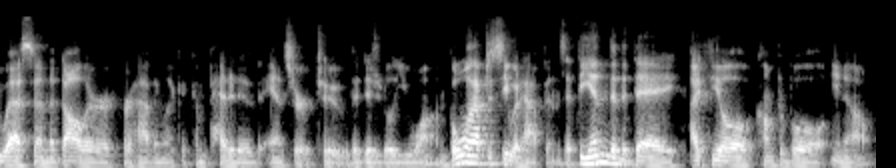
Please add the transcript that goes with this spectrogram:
US and the dollar for having like a competitive answer to the digital yuan. But we'll have to see what happens. At the end of the day, I feel comfortable, you know,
